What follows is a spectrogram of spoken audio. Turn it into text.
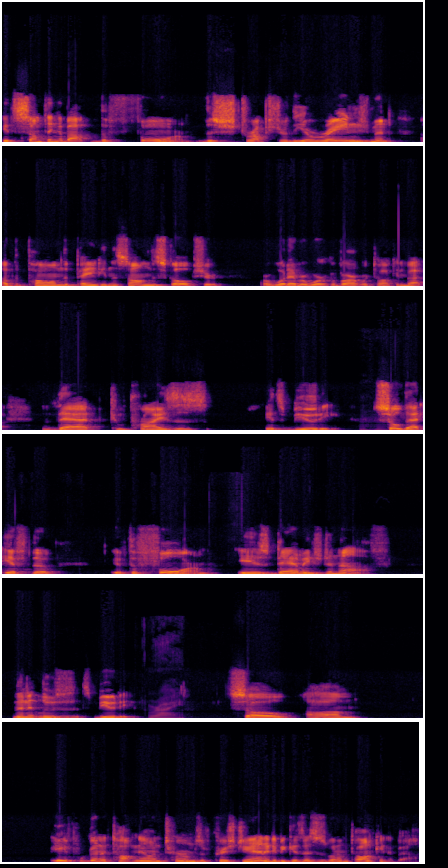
it's something about the form, the structure, the arrangement of the poem, the painting, the song, the sculpture, or whatever work of art we're talking about that comprises its beauty. Mm-hmm. so that if the if the form is damaged enough then it loses its beauty. Right. So um, if we're going to talk now in terms of christianity because this is what i'm talking about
